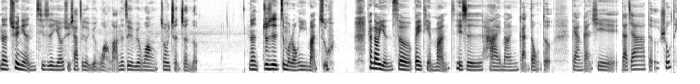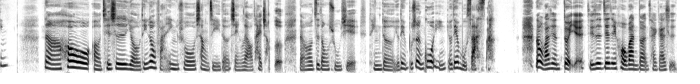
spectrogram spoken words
那去年其实也有许下。这个愿望啦，那这个愿望终于成真了，那就是这么容易满足。看到颜色被填满，其实还蛮感动的。非常感谢大家的收听。然后呃，其实有听众反映说上集的闲聊太长了，然后自动书写听的有点不是很过瘾，有点不飒飒。那我发现对耶，其实接近后半段才开始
